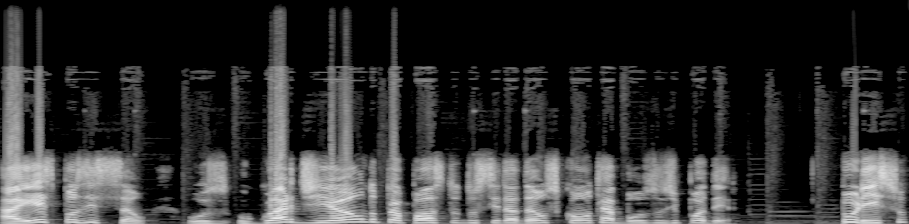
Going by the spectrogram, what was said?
a exposição, os, o guardião do propósito dos cidadãos contra abusos de poder. Por isso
